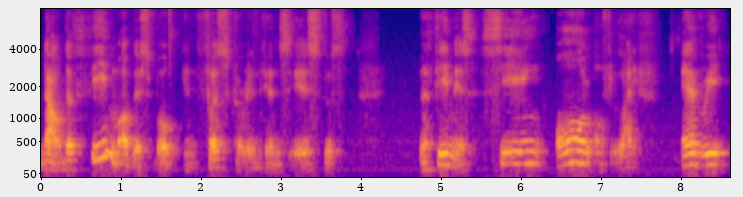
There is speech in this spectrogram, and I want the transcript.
Now, the theme of this book in First Corinthians is to, the theme is seeing all of life, every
